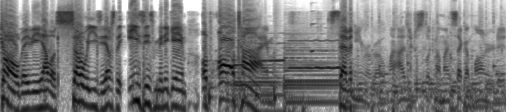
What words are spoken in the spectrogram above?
Let's go, baby. That was so easy. That was the easiest minigame of all time. Seven. Camera, bro. My eyes are just looking on my second monitor, dude.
